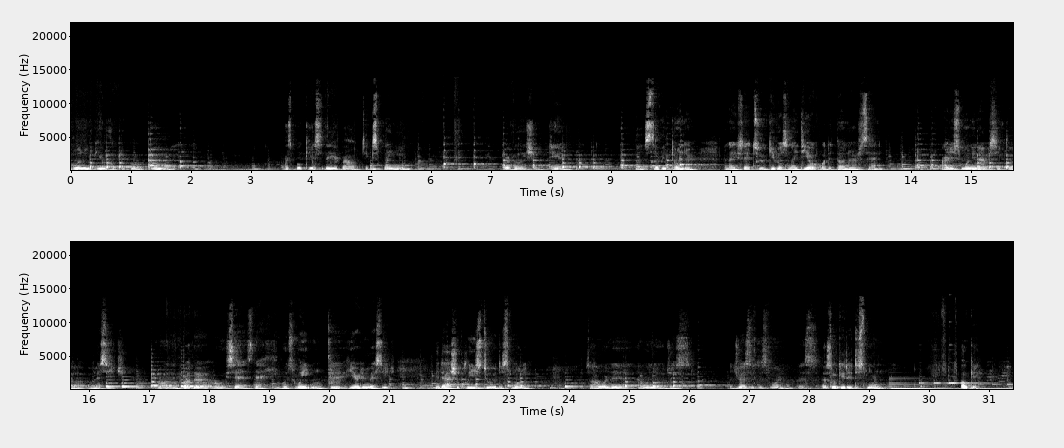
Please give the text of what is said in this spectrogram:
Good morning, beautiful people. Um, I spoke yesterday about explaining Revelation 10, the seventh thunder, and I said to give us an idea of what the thunder said. Right, this morning I received a, a message from a brother who says that he was waiting to hear the message and that I should please do it this morning. So I want to, I want to just address it this morning. Let's let's look at it this morning. Okay,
